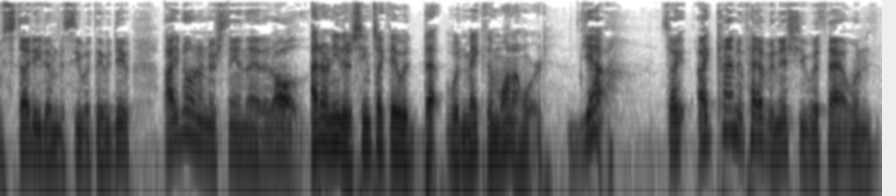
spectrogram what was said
studied them to see what they would do. I don't understand that at all. I don't either. It seems like they would that would make them want to hoard. Yeah. So I, I kind of have an issue with that one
